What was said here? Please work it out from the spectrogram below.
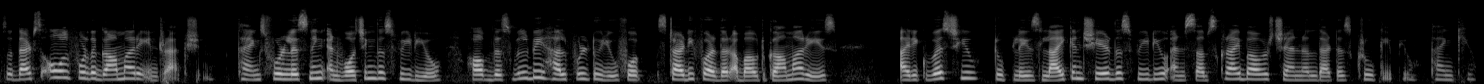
So that's all for the gamma ray interaction. Thanks for listening and watching this video. Hope this will be helpful to you for study further about gamma rays. I request you to please like and share this video and subscribe our channel that is Guru GuruKpo. Thank you.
